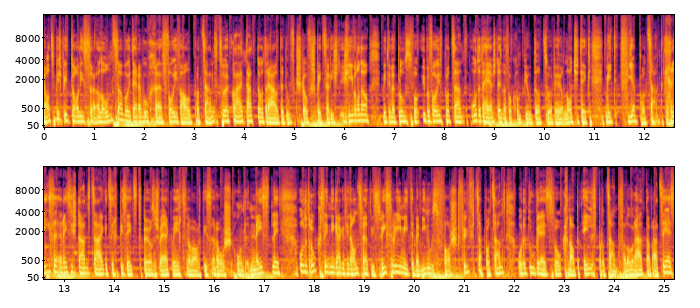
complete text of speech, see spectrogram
Ja, zum Beispiel die Walliser Alonso, die in dieser Woche 5,5% zugelegt hat. Oder auch der Duftstoffspezialist Givona mit einem Plus von über 5%. Oder der Hersteller von Computerzubehör Logitech mit 4%. Krisenresistent zeigen sich bis jetzt die Börsenschwergewichte Novartis, Roche und Nestle. Unter Druck sind hingegen Finanzwerte wie Swiss Re mit einem Minus fast 15% oder die UBS, die knapp 11% verloren hat. Aber auch CS,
